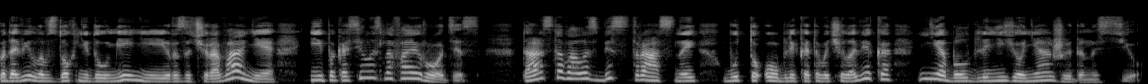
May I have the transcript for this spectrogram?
подавила вздох недоумения и разочарования и покосилась на Файродис. Та оставалась бесстрастной, будто облик этого человека не был для нее неожиданностью.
